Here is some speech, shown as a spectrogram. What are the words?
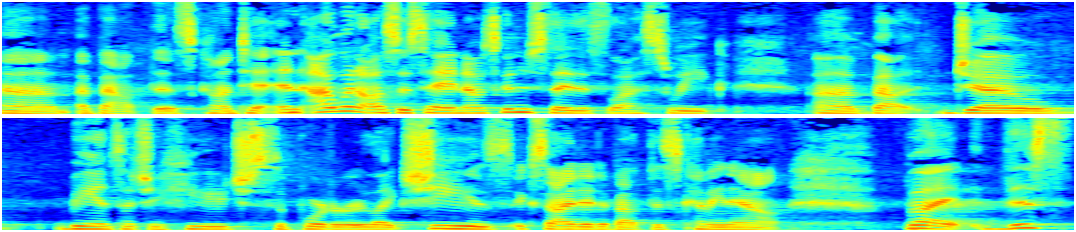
um, about this content. And I would also say, and I was going to say this last week uh, about Joe being such a huge supporter, like she is excited about this coming out. But this,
